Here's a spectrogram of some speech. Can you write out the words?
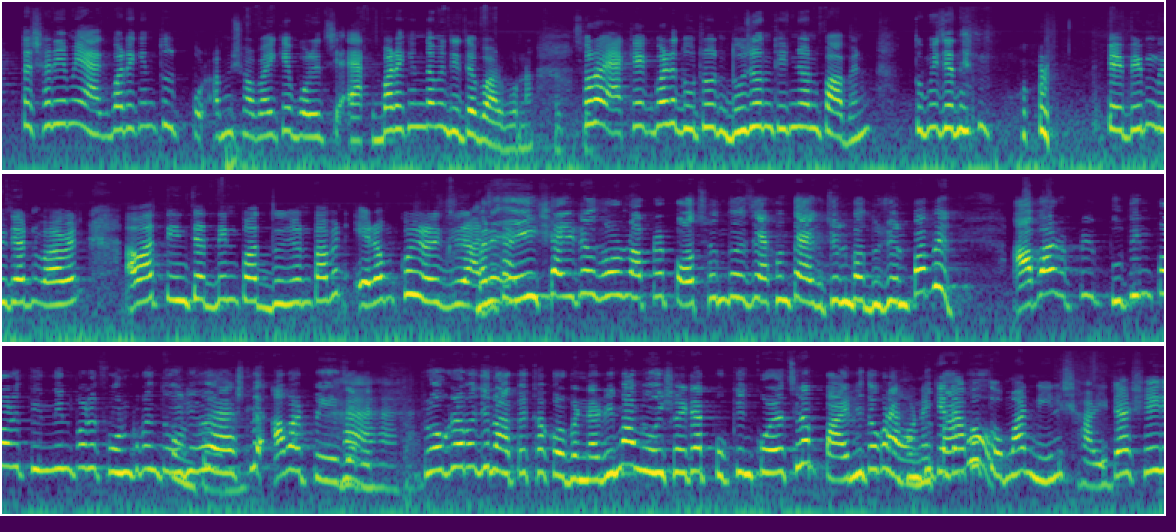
একটা শাড়ি আমি একবারে কিন্তু আমি সবাইকে বলেছি একবারে কিন্তু আমি দিতে পারব না। আচ্ছা। ধরো এক একবারে দুটো দুজন তিনজন পাবেন তুমি যেদিন সেদিন দুজন পাবেন আবার তিন চার দিন পর দুজন পাবেন এরকম করে মানে এই শাড়িটাও ধরুন আপনার পছন্দ হয়েছে এখন তো একজন বা দুজন পাবেন আবার আপনি দুদিন পরে তিন দিন পরে ফোন করবেন তৈরি হয়ে আসলে আবার পেয়ে হ্যাঁ, যাবেন। হ্যাঁ, হ্যাঁ। প্রোগ্রামের জন্য অপেক্ষা করবেন না। রিমা আমি ওই শাড়িটা বুকিং করেছিলাম পাইনি তখন অনেকে দেখো তোমার নীল শাড়িটা সেই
